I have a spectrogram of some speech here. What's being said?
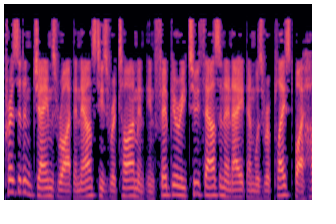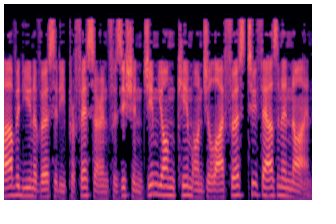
President James Wright announced his retirement in February 2008 and was replaced by Harvard University professor and physician Jim Yong Kim on July 1, 2009.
